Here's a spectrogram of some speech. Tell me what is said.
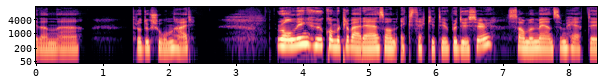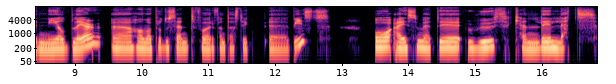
i den eh, produksjonen her. Rowling hun kommer til å være sånn executive producer sammen med en som heter Neil Blair. Uh, han var produsent for Fantastic uh, Beasts. Og ei som heter Ruth Kenley Letts.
